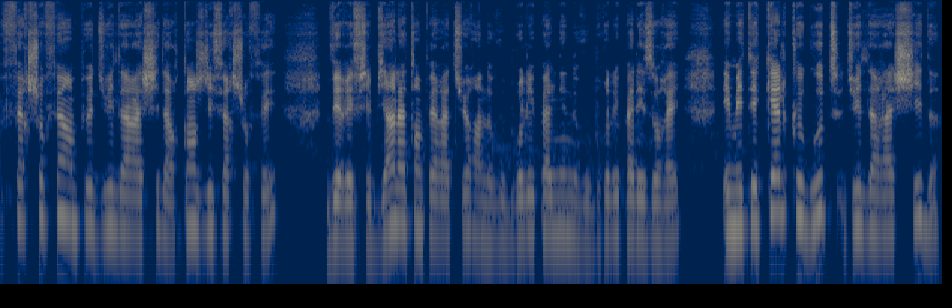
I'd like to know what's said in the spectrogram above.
faire chauffer un peu d'huile d'arachide. Alors, quand je dis faire chauffer, vérifiez bien la température, hein, ne vous brûlez pas le nez, ne vous brûlez pas les oreilles, et mettez quelques gouttes d'huile d'arachide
